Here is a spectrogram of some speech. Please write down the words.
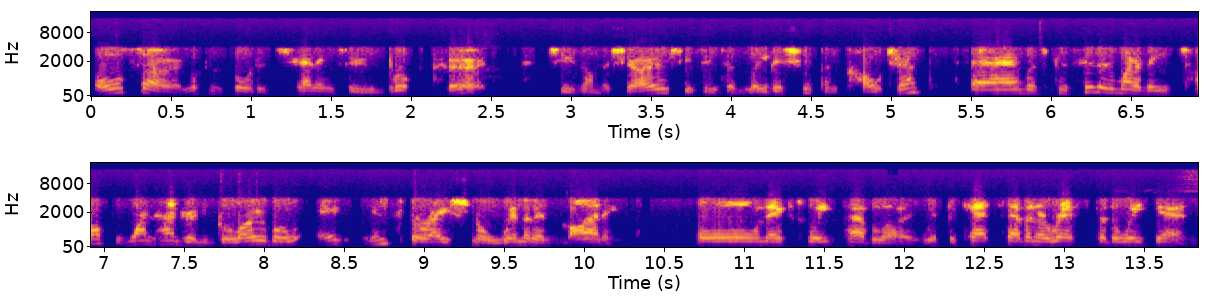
Also, looking forward to chatting to Brooke Kurt. She's on the show. She's into leadership and culture and was considered one of the top 100 global inspirational women in mining. All next week, Pablo, with the Cats having a rest for the weekend.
